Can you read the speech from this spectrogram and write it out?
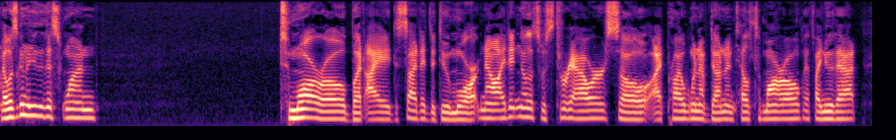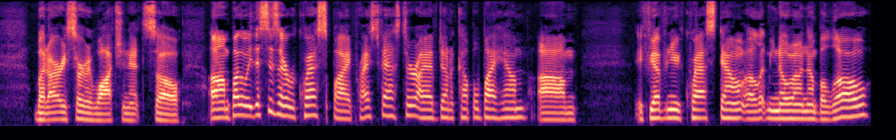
I was going to do this one tomorrow, but I decided to do more. Now, I didn't know this was three hours, so I probably wouldn't have done until tomorrow if I knew that. But I already started watching it, so. Um, by the way, this is a request by Price Faster. I have done a couple by him. If you have any requests down, uh, let me know them below.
